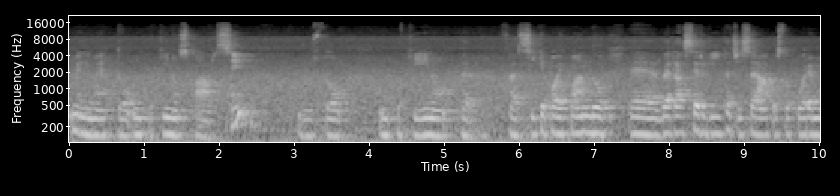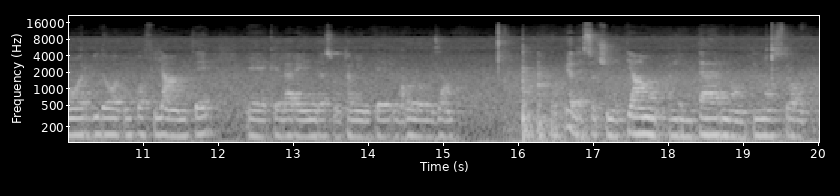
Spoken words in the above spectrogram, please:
me li metto un pochino sparsi giusto un pochino per far sì che poi quando eh, verrà servita ci sarà questo cuore morbido un po' filante eh, che la rende assolutamente golosa. Ecco qui adesso ci mettiamo all'interno il nostro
